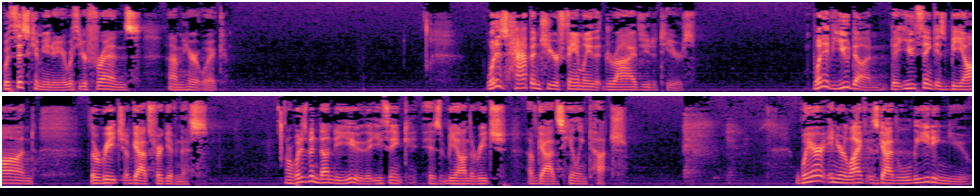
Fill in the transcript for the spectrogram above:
with this community or with your friends um, here at Wick? What has happened to your family that drives you to tears? What have you done that you think is beyond the reach of God's forgiveness? Or what has been done to you that you think is beyond the reach of God's healing touch? Where in your life is God leading you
